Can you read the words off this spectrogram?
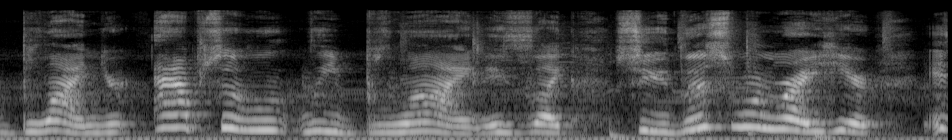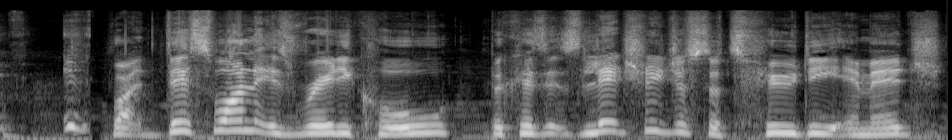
blind. You're absolutely blind. He's like, see this one right here. It's it's right. This one is really cool because it's literally just a 2D image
